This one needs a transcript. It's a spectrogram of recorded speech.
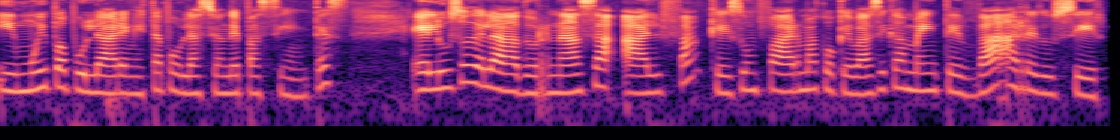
y muy popular en esta población de pacientes. El uso de la adornaza alfa, que es un fármaco que básicamente va a reducir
